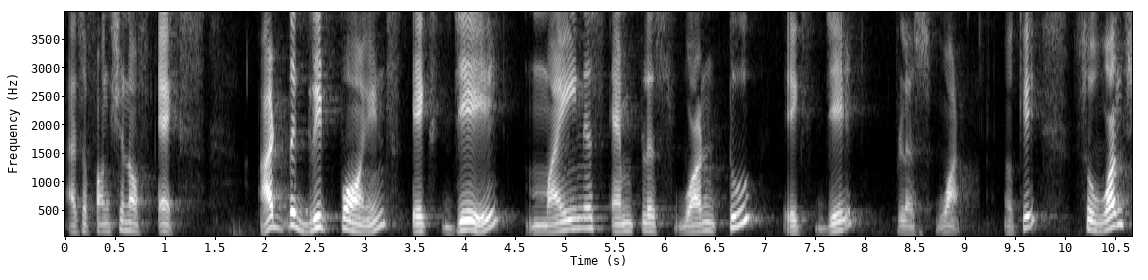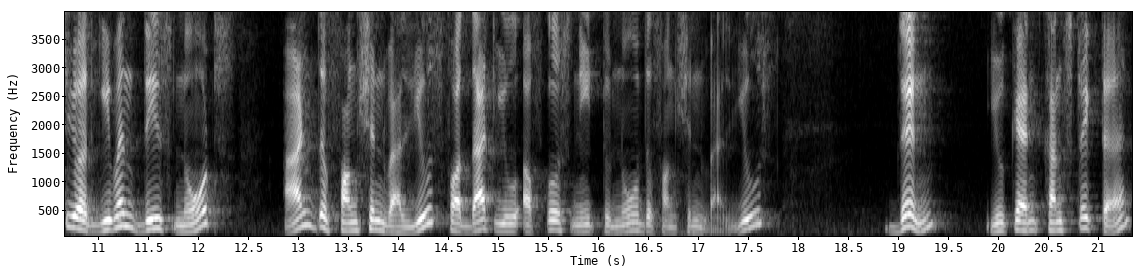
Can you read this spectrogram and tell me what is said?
as a function of x at the grid points x j minus m plus 1 to x j plus 1. Okay. So, once you are given these nodes and the function values for that you of course, need to know the function values, then you can construct an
